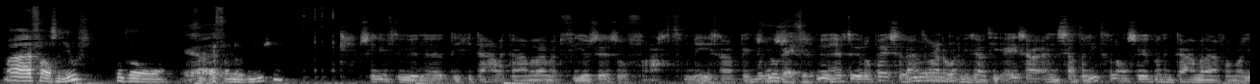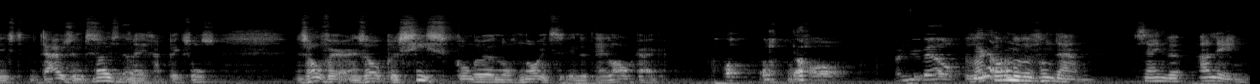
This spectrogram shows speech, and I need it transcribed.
maar even als nieuws. Vond het wel Ja. even een leuk nieuwsje. Misschien heeft u een eh, digitale camera met 4, 6 of 8 megapixels. Nu heeft de Europese ruimtevaartorganisatie ESA een satelliet gelanceerd met een camera van maar liefst 1000, megapixels. En zo ver en zo precies konden we nog nooit in het heelal kijken. Maar nu wel. Waar komen we vandaan? Zijn we alleen?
